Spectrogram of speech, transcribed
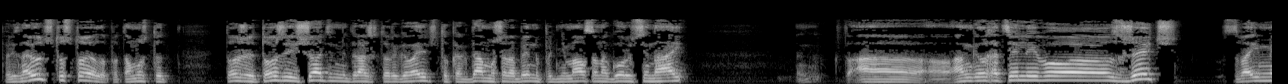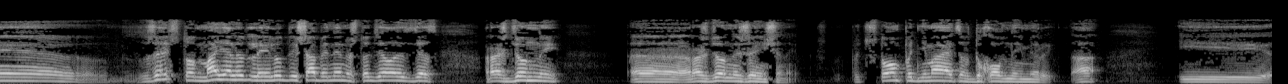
Признают, что стоило, потому что тоже, тоже еще один мидраж, который говорит, что когда Мушарабейну поднимался на гору Синай, а, ангелы хотели его сжечь, своими сжечь, что Майя Лейлуд Диша Бенену, что делает здесь рожденный, э, рожденной женщиной, что он поднимается в духовные миры. Да? И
